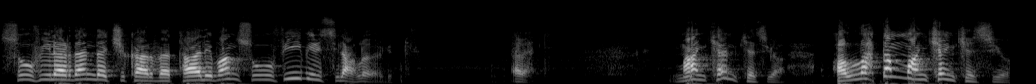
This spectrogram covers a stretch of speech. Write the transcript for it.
Sufilerden de çıkar ve Taliban Sufi bir silahlı örgüttür. Evet. Manken kesiyor. Allah'tan manken kesiyor.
